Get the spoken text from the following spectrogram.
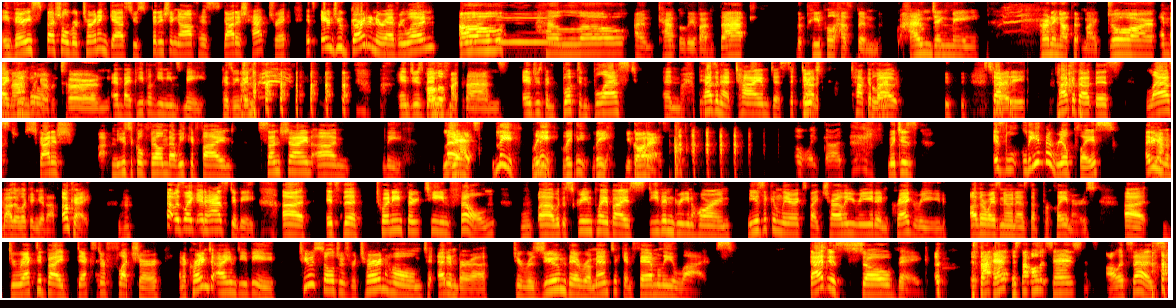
a very special returning guest who's finishing off his Scottish hat trick. It's Andrew Gardiner, everyone. Oh, hello. I can't believe I'm back. The people have been hounding me, turning up at my door, And by demanding people- a return. And by people, he means me, because we've been. Andrew's been All of my fans. Andrew's been booked and blessed, and hasn't had time to sit down talk Blessed. about Sweaty. talk about this last Scottish uh, musical film that we could find, Sunshine on Leith. Le- Yes. Leith. Leith. Lee, Leith. Lee, you got it. Oh my god. Which is is Leith a real place? I didn't Yeah. even bother looking it up. Okay. Mhm. I was like, it has to be. Uh it's the 2013 film uh, with a screenplay by Stephen Greenhorn, music and lyrics by Charlie Reid and Craig Reid, otherwise known as the Proclaimers, uh, directed by Dexter Fletcher, and according to IMDb, two soldiers return home to Edinburgh to resume their romantic and family lives. That is so vague. Is that it? Is that all it says? All it says.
